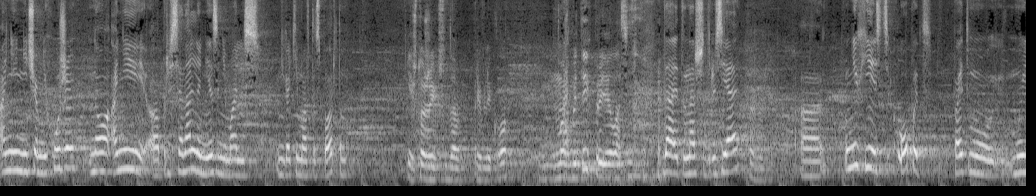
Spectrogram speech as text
они ничем не хуже, но они а, профессионально не занимались никаким автоспортом. И что же их сюда привлекло? Может быть, ты их привела сюда? Да, это наши друзья. А, У них есть опыт, поэтому мы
